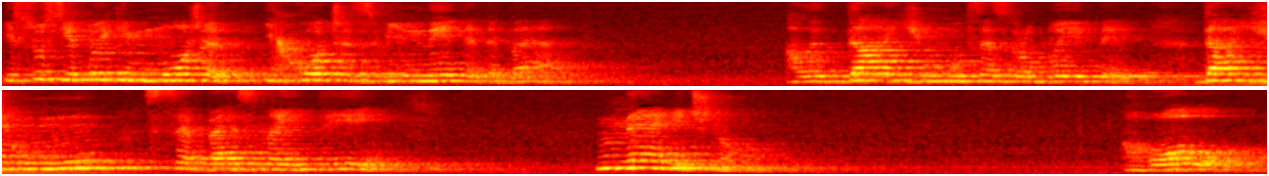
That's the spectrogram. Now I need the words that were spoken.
Ісус є той, який може і хоче звільнити тебе. Але дай йому це зробити, дай йому себе знайти. Немічного, голого,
